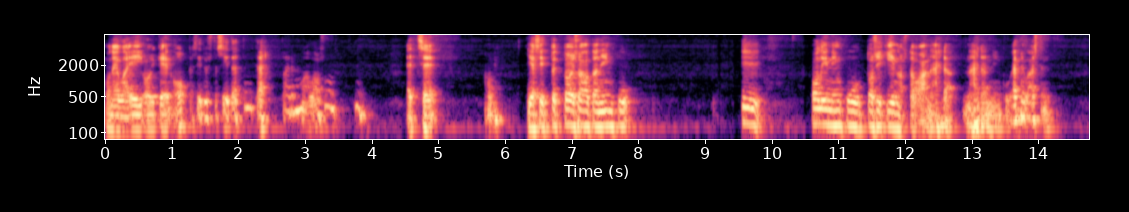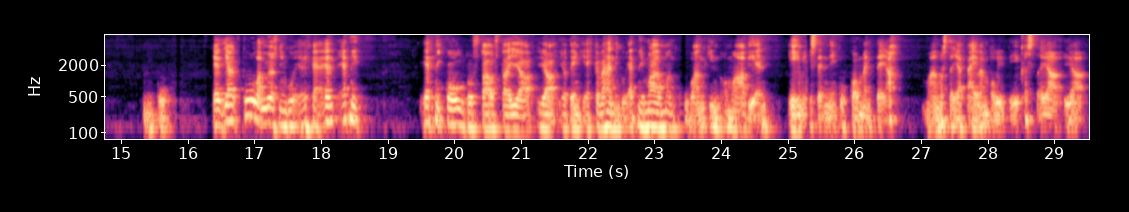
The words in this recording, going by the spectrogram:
monella ei oikein ole käsitystä siitä, että mitä taidemaalaus on. Että se, ja sitten toisaalta niin kuin, oli niin kuin tosi kiinnostavaa nähdä, nähdä niin kuin etnilaisten niin kuin, ja, ja kuulla myös niin kuin ehkä etni, etnikoulutustausta ja, ja jotenkin ehkä vähän niin kuin etnimaailmankuvankin omaavien ihmisten niin kuin kommentteja maailmasta ja päivän politiikasta ja, ja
